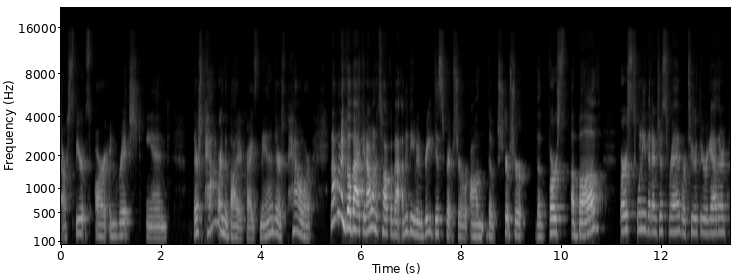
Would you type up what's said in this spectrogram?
our spirits are enriched, and there's power in the body of Christ, man. There's power. And I want to go back and I want to talk about, I didn't even read this scripture on the scripture, the verse above, verse 20 that I just read, where two or three are gathered.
